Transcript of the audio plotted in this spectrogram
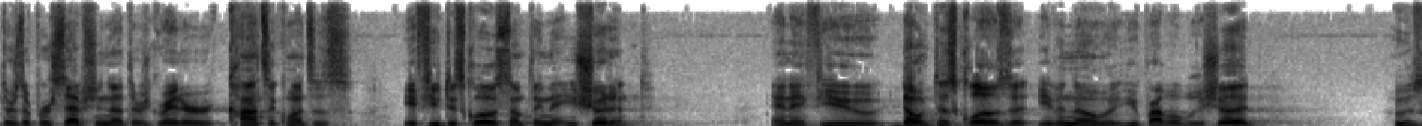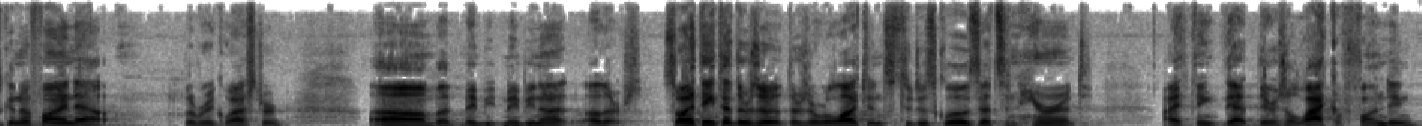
there's a perception that there's greater consequences if you disclose something that you shouldn't. And if you don't disclose it, even though you probably should, who's going to find out? The requester? Uh, but maybe, maybe not others. So I think that there's a, there's a reluctance to disclose that's inherent. I think that there's a lack of funding.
